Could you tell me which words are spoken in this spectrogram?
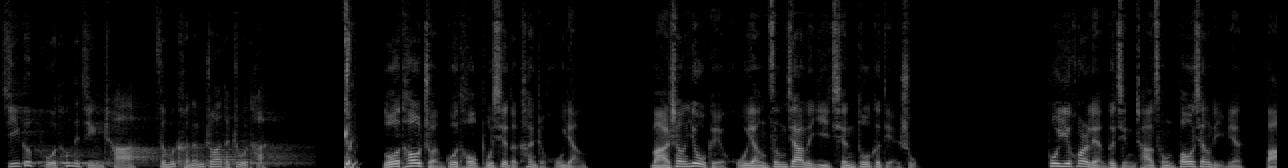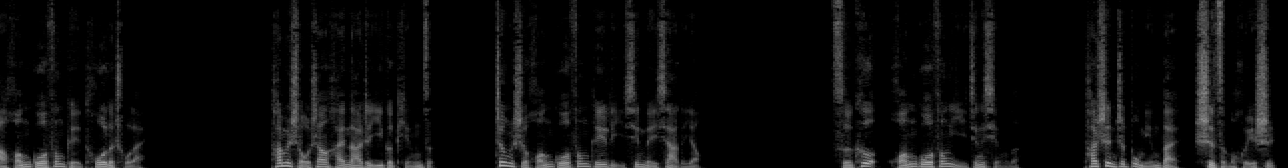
几个普通的警察怎么可能抓得住他？罗涛转过头，不屑的看着胡杨，马上又给胡杨增加了一千多个点数。不一会儿，两个警察从包厢里面把黄国峰给拖了出来，他们手上还拿着一个瓶子，正是黄国峰给李新梅下的药。此刻，黄国峰已经醒了，他甚至不明白是怎么回事。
